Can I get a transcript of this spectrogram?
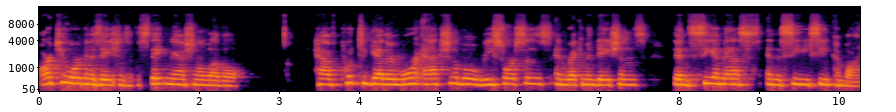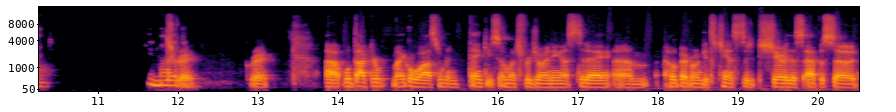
Our two organizations at the state and national level have put together more actionable resources and recommendations than CMS and the CDC combined. In my That's opinion. great. Great. Uh, well, Dr. Michael Wasserman, thank you so much for joining us today. Um, I hope everyone gets a chance to share this episode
